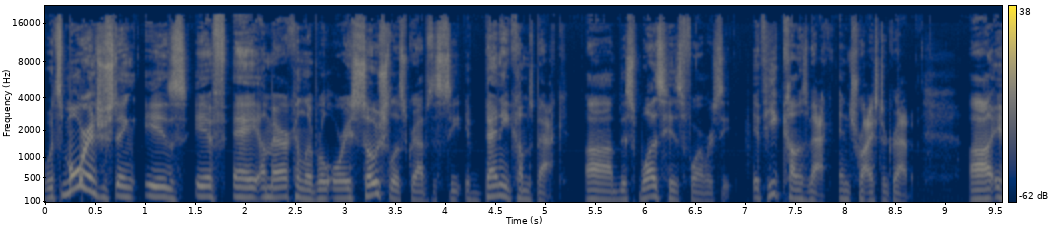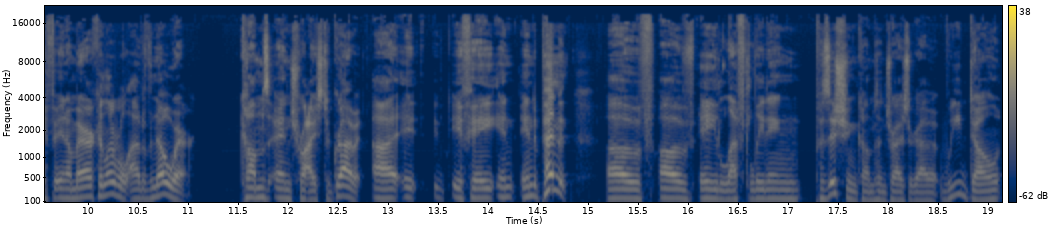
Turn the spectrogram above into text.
What's more interesting is if a American liberal or a socialist grabs the seat. If Benny comes back, um, this was his former seat. If he comes back and tries to grab it, uh, if an American liberal out of nowhere comes and tries to grab it, uh, it if a in, independent of of a left leaning position comes and tries to grab it, we don't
